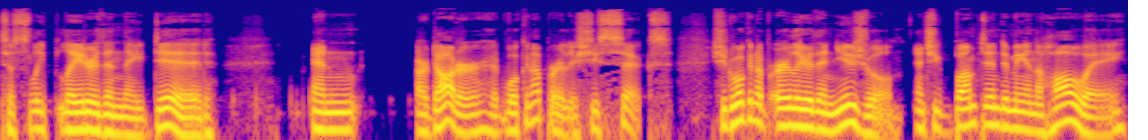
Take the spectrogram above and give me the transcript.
to sleep later than they did. And our daughter had woken up early. She's six. She'd woken up earlier than usual. And she bumped into me in the hallway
